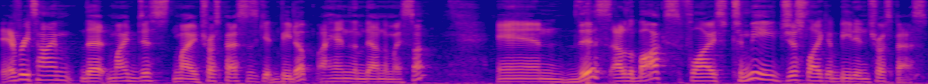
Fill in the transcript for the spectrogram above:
every time that my dis my trespasses get beat up, I hand them down to my son. And this out of the box flies to me just like a beat in trespass,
